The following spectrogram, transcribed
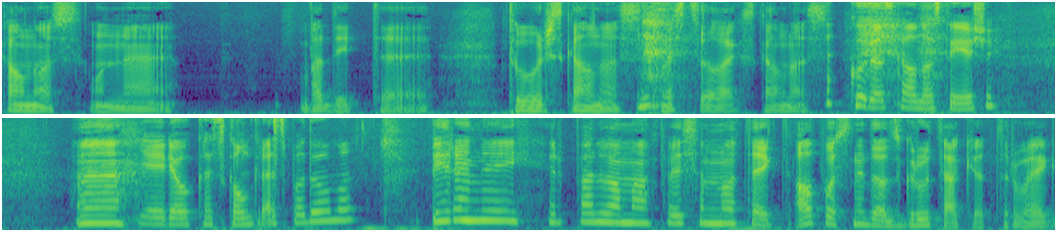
kalnos un uh, vadīt uh, tūris kalnos, vest cilvēkus kalnos. Kuros kalnos tieši? Uh, ja ir jau kas konkrēts padomā? Pirenei ir padomā, pavisam noteikti. Alpos nedaudz grūtāk, jo tur vajag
